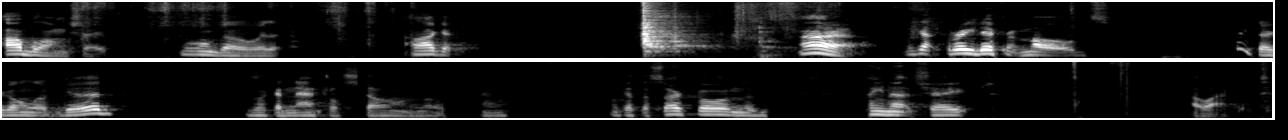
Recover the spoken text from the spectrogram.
Oblong shape. We're gonna go with it. I like it. All right, we got three different molds. I think they're gonna look good. It's like a natural stone look, you know. We got the circle and the peanut shaped. I like it.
